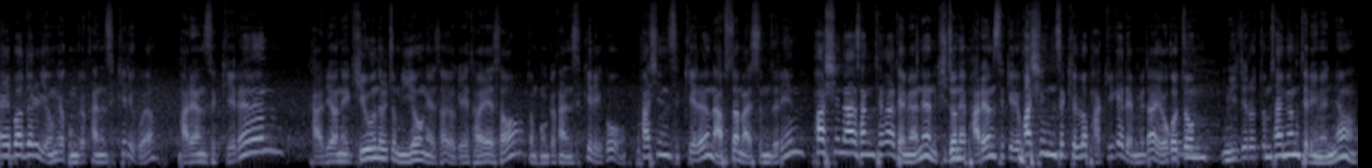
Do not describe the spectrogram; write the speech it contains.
헬버드를 이용해 공격하는 스킬이고요. 발현 스킬은 가디언의 기운을 좀 이용해서 여기에 더해서 좀 공격하는 스킬이고 화신 스킬은 앞서 말씀드린 화신화 상태가 되면은 기존의 발현 스킬이 화신 스킬로 바뀌게 됩니다. 요거 좀 이미지로 좀 설명드리면요.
